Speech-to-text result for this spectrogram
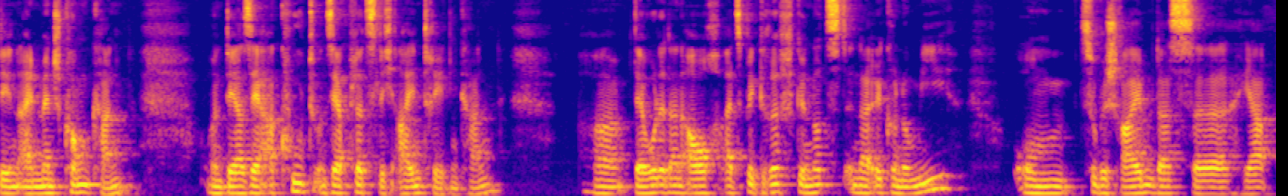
den ein Mensch kommen kann und der sehr akut und sehr plötzlich eintreten kann. Äh, der wurde dann auch als Begriff genutzt in der Ökonomie, um zu beschreiben, dass äh, ja,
